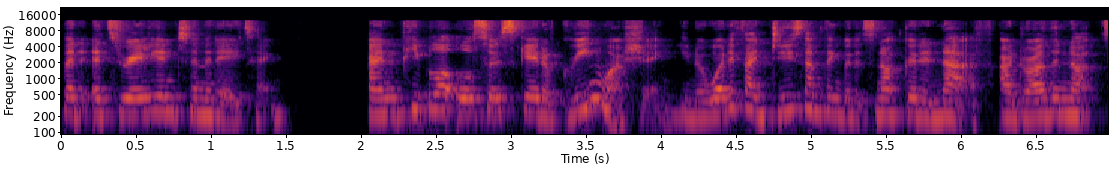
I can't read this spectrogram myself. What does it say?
but it's really intimidating. And people are also scared of greenwashing. You know, what if I do something but it's not good enough? I'd rather not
